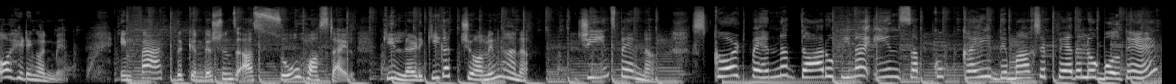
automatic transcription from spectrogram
और hitting on men in fact the conditions are so hostile कि लड़की का चौमिन खाना जीन्स पहनना स्कर्ट पहनना, दारू पीना, इन सबको कई दिमाग से पैदल लोग बोलते हैं।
